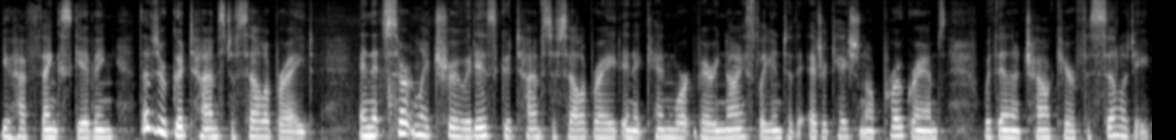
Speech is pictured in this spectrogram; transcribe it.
You have Thanksgiving. Those are good times to celebrate, and it's certainly true. It is good times to celebrate, and it can work very nicely into the educational programs within a child care facility.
